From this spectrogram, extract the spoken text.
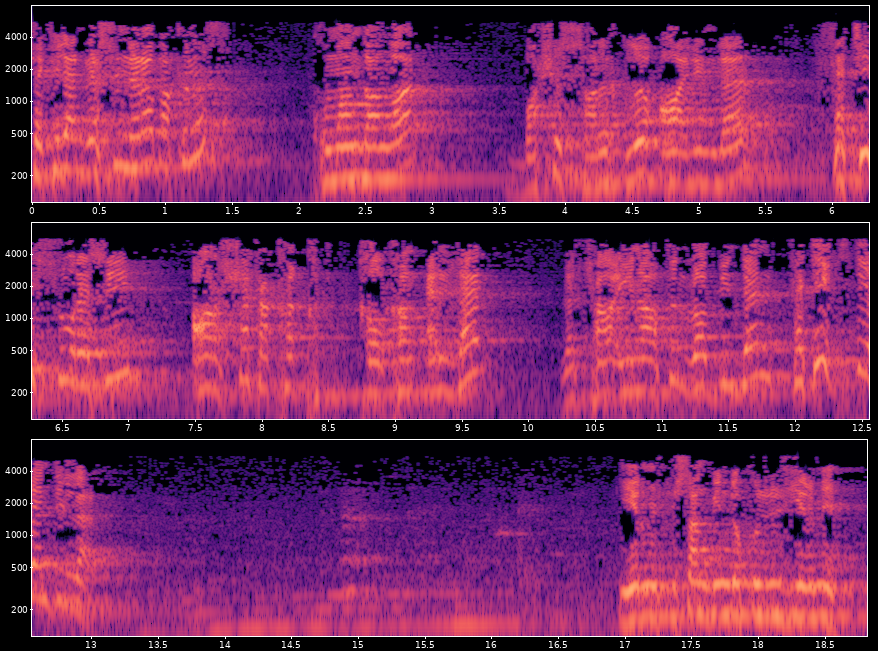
çekilen resimlere bakınız. Kumandanlar, başı sarıklı alimler, Fetih suresi, arşa kalkan eller ve kainatın Rabbinden fetih isteyen diller. 23 Nisan 1920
